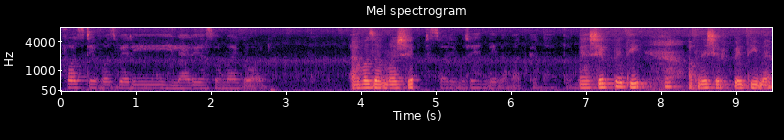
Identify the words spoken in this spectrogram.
first day was very hilarious oh my god I was on my shift sorry मुझे हिंदी में बात करना है तो मैं शिफ्ट पे थी अपने शिफ्ट पे थी मैं।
